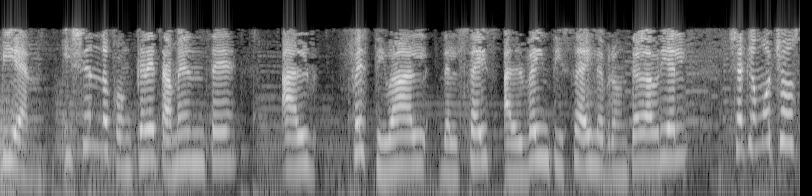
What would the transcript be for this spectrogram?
Bien, y yendo concretamente al festival del 6 al 26, le pregunté a Gabriel, ya que muchos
